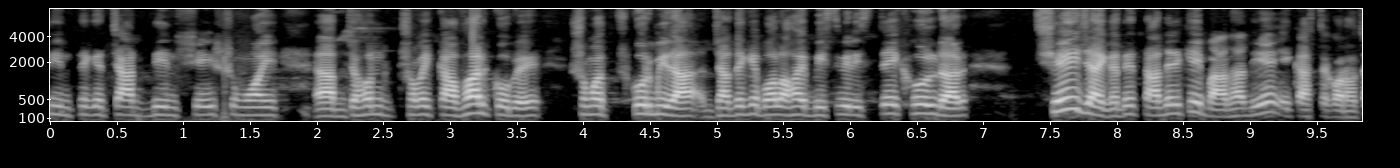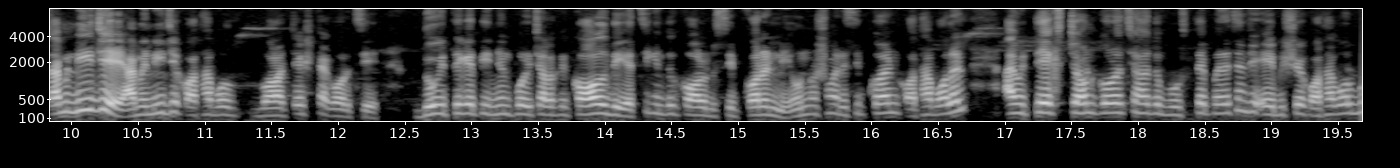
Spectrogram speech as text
তিন থেকে চার দিন সেই সময় যখন সবাই কাভার করবে সমাজকর্মীরা যাদেরকে বলা হয় বিসিবির স্টেক হোল্ডার সেই জায়গাতে তাদেরকেই বাধা দিয়ে এই কাজটা করা হচ্ছে। আমি নিজে আমি নিজে কথা বল- বলার চেষ্টা করছি। দুই থেকে তিনজন পরিচালককে কল দিয়েছি কিন্তু কল রিসিভ করেননি। অন্য সময় রিসিভ করেন কথা বলেন। আমি টেক্সট যখন করেছি হয়তো বুঝতে পেরেছেন যে এই বিষয়ে কথা বলব।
